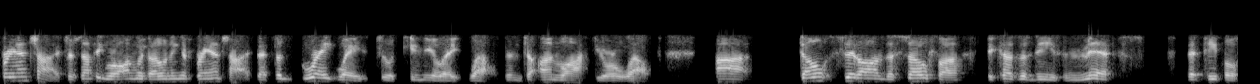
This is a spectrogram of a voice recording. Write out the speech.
franchise. There's nothing wrong with owning a franchise. That's a great way to accumulate wealth and to unlock your wealth. Uh, don't sit on the sofa because of these myths that people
